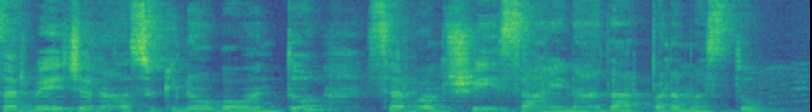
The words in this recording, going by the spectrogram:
సర్వేజన సుఖినోభవంతు సర్వం శ్రీ సాయినాథార్పణమస్తు.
